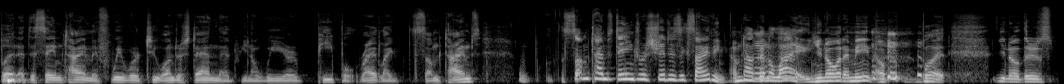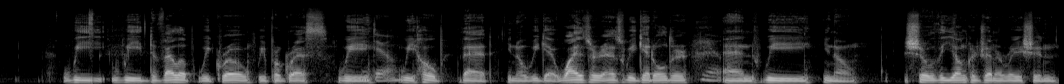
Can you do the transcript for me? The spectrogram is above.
But at the same time, if we were to understand that, you know, we are people, right? Like, sometimes, sometimes dangerous shit is exciting. I'm not going to mm-hmm. lie. You know what I mean? Oh, but, you know, there's, we we develop, we grow, we progress, we do. we hope that you know we get wiser as we get older, Yep. and we you know show the younger generation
